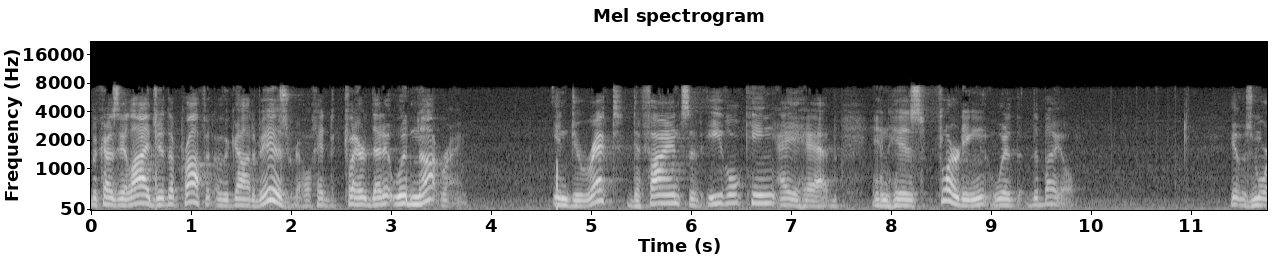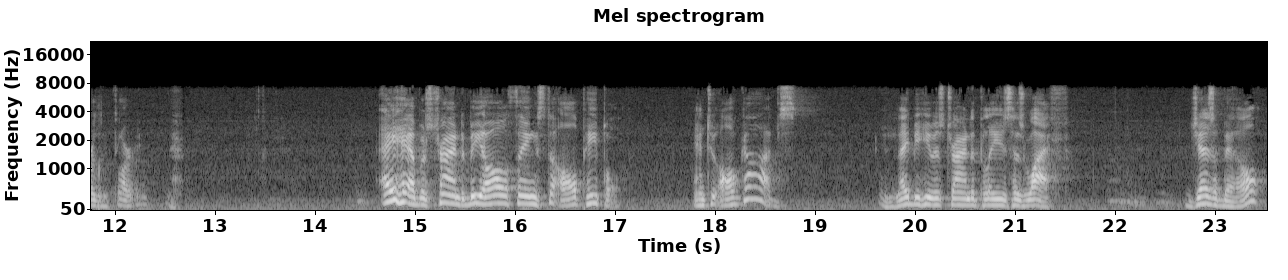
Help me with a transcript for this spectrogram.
because Elijah, the prophet of the God of Israel, had declared that it would not rain. In direct defiance of evil King Ahab and his flirting with the Baal. It was more than flirting. Ahab was trying to be all things to all people and to all gods. And maybe he was trying to please his wife. Jezebel,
